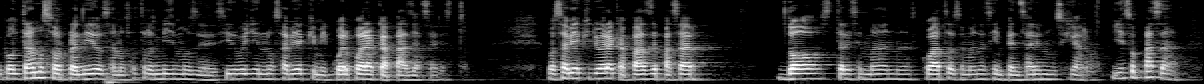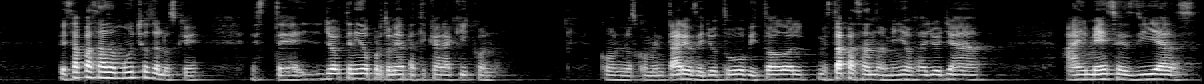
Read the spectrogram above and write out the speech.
encontramos sorprendidos a nosotros mismos de decir, oye, no sabía que mi cuerpo era capaz de hacer esto. No sabía que yo era capaz de pasar dos, tres semanas, cuatro semanas sin pensar en un cigarro. Y eso pasa. Les ha pasado a muchos de los que este, yo he tenido oportunidad de platicar aquí con, con los comentarios de YouTube y todo. Me está pasando a mí. O sea, yo ya hay meses, días,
